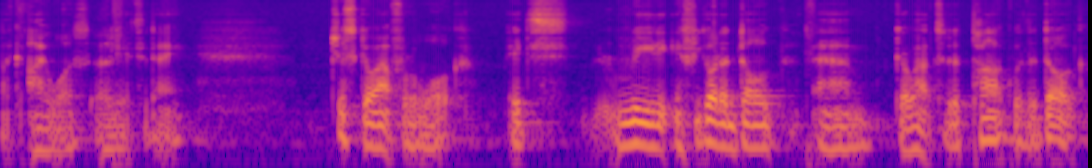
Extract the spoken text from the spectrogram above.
like I was earlier today, just go out for a walk. It's really, if you've got a dog, um, go out to the park with the dog.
